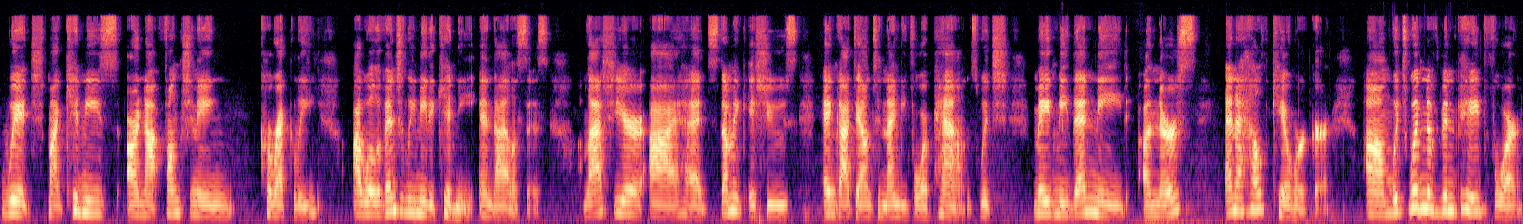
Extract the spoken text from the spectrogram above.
which my kidneys are not functioning correctly. I will eventually need a kidney and dialysis. Last year, I had stomach issues and got down to 94 pounds, which made me then need a nurse and a healthcare worker, um, which wouldn't have been paid for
